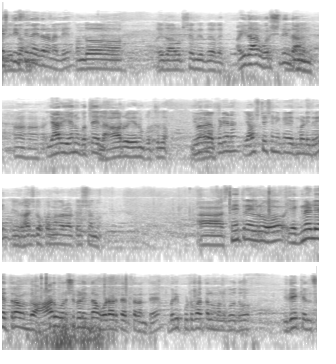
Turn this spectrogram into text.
ಎಷ್ಟು ದಿವಸದಿಂದ ಇದಾರಣ್ಣ ಅಲ್ಲಿ? ಒಂದು ಐದು ಆರು ವರ್ಷದಿಂದ ಇದ್ದಾರೆ ಐದಾರು ವರ್ಷದಿಂದ? ಹಾ ಹಾ. ಯಾರು ಏನು ಗೊತ್ತೇ ಇಲ್ಲ? ಯಾರು ಏನು ಗೊತ್ತಿಲ್ಲ. ಇವಾಗ ಕೊಡಿಯೋಣ ಯಾವ ಸ್ಟೇಷನ್ಗೆ ಇದು ಮಾಡಿದ್ರಿ? ಇದು ರಾಜಗೋಪಾಲ್ ನಗರ ಸ್ಟೇಷನ್ ಆ, ಸ್ನೇಹಿತರೆ ಇವರು ಯಜ್ಞಳ್ಳಿ ಹತ್ರ ಒಂದು ಆರು ವರ್ಷಗಳಿಂದ ಓಡಾಡ್ತಾ ಇರ್ತಾರಂತೆ. ಬರೀ ಫುಟ್ಪಾತಲ್ಲಿ ಮಲಗೋದು ಇದೇ ಕೆಲಸ.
